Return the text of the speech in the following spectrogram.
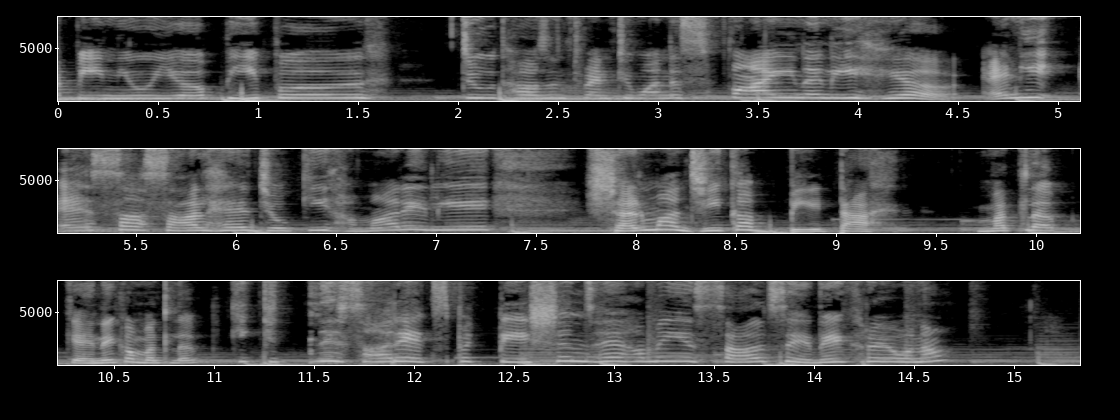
Happy New Year, people! 2021 is finally here. And ये ऐसा साल है जो कि हमारे लिए शर्मा जी का बेटा है मतलब कहने का मतलब कि कितने सारे एक्सपेक्टेशंस हैं हमें इस साल से देख रहे हो ना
